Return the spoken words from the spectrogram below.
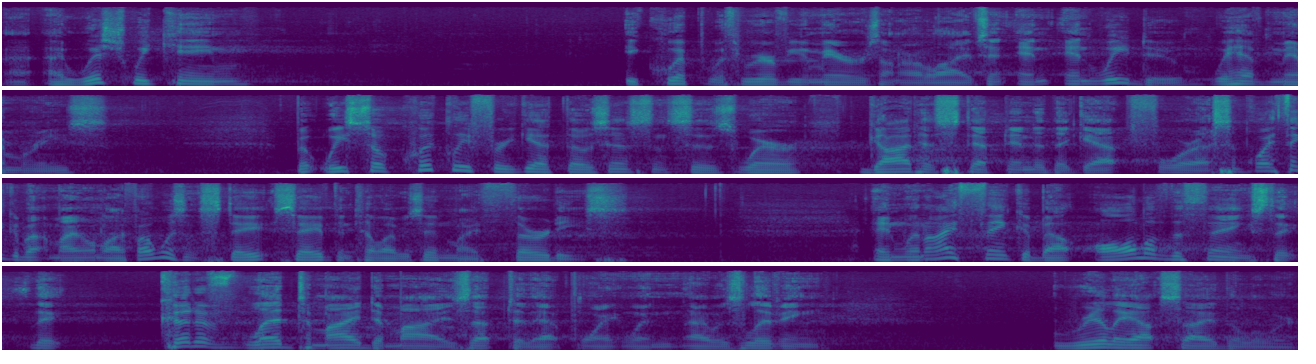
I, I wish we came equipped with rearview mirrors on our lives, and, and, and we do. We have memories. But we so quickly forget those instances where God has stepped into the gap for us. And boy, I think about my own life. I wasn't stay, saved until I was in my 30s. And when I think about all of the things that, that could have led to my demise up to that point when I was living really outside the Lord.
